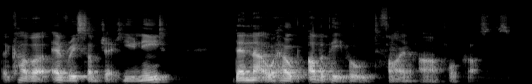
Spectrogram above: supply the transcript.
that cover every subject you need, then that will help other people to find our podcasts.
